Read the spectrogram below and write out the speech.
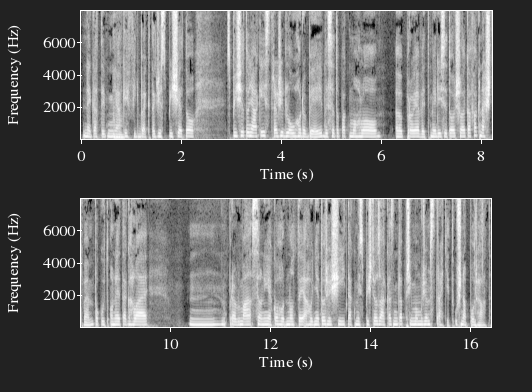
negativní mm-hmm. nějaký feedback, takže spíš je to Spíš je to nějaký strach, že dlouhodobě by se to pak mohlo Eh, projevit. My, když si toho člověka fakt naštvem, pokud on je takhle mm, opravdu má silný jako hodnoty a hodně to řeší, tak my spíš toho zákazníka přímo můžeme ztratit už na pořád.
